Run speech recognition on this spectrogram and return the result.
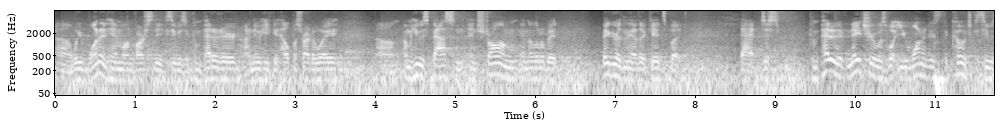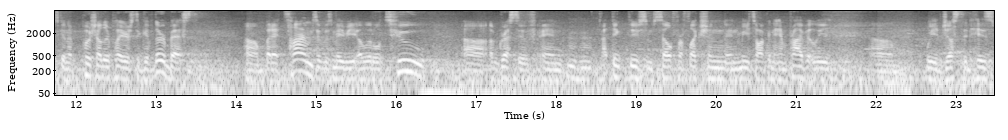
uh, we wanted him on varsity because he was a competitor. I knew he could help us right away. Um, I mean, he was fast and, and strong and a little bit bigger than the other kids, but that just competitive nature was what you wanted as the coach because he was going to push other players to give their best. Um, but at times it was maybe a little too uh, aggressive. And mm-hmm. I think through some self reflection and me talking to him privately, um, we adjusted his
